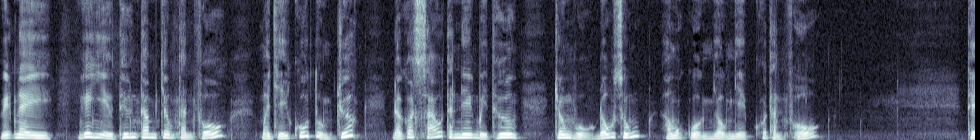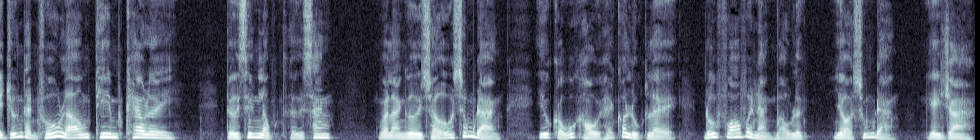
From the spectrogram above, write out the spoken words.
Việc này gây nhiều thương tâm trong thành phố mà chỉ cuối tuần trước đã có 6 thanh niên bị thương trong vụ đấu súng ở một quận nhộn nhịp của thành phố. Thị trưởng thành phố là ông Tim Kelly, tự xưng lộc tự săn và là người sở hữu súng đạn, yêu cầu quốc hội hãy có luật lệ đối phó với nạn bạo lực do súng đạn gây ra.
